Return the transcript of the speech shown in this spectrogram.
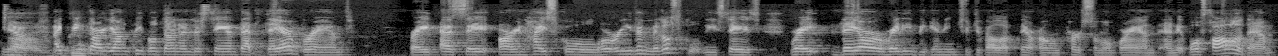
Yeah, um, I think our young people don't understand that their brand, right, as they are in high school or even middle school these days, right, they are already beginning to develop their own personal brand and it will follow them,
